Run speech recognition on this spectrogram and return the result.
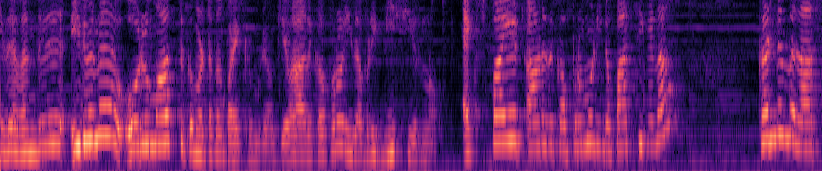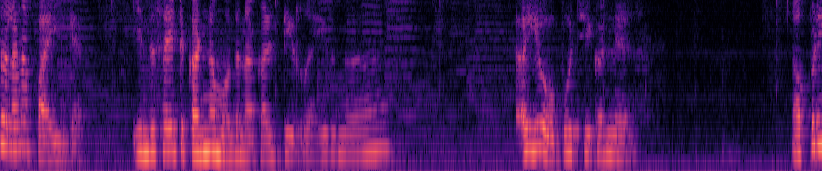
இதை வந்து இது வந்து ஒரு மாதத்துக்கு மட்டும் தான் பாய்க்க முடியும் ஓகேவா அதுக்கப்புறம் இதை அப்படி வீசிடணும். எக்ஸ்பயர்ட் ஆனதுக்கப்புறமும் நீங்கள் பார்த்தீங்கன்னா கண்ணு மேலே ஆசை இல்லைன்னா பாயிங்க. இந்த சைட்டு கண்ணை மொதல் நான் கழட்டிடுறேன் இருங்க. ஐயோ போச்சு கண்ணு. அப்படி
